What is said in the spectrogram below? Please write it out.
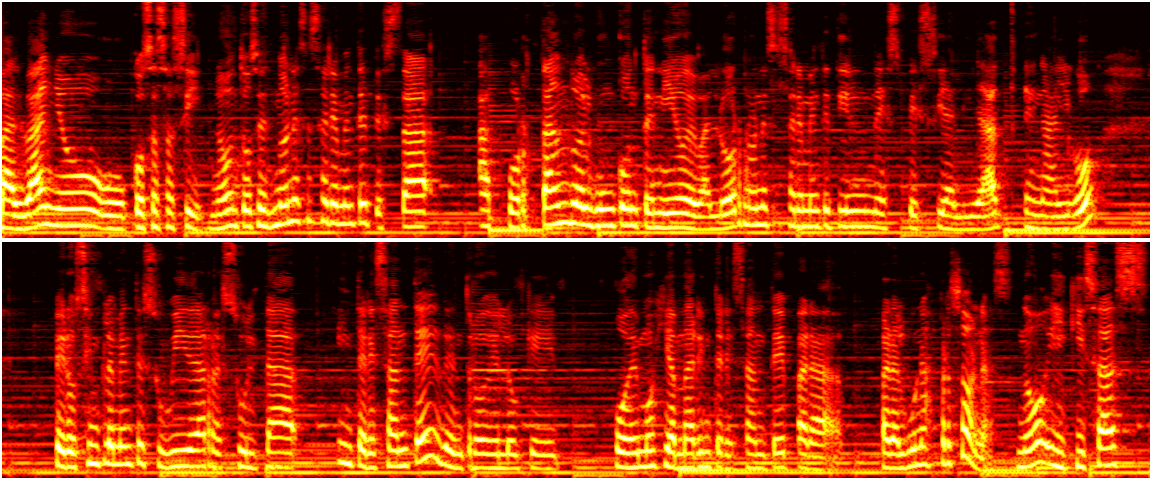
va al baño o cosas así, ¿no? Entonces no necesariamente te está aportando algún contenido de valor, no necesariamente tiene una especialidad en algo, pero simplemente su vida resulta interesante dentro de lo que podemos llamar interesante para, para algunas personas, ¿no? Y quizás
